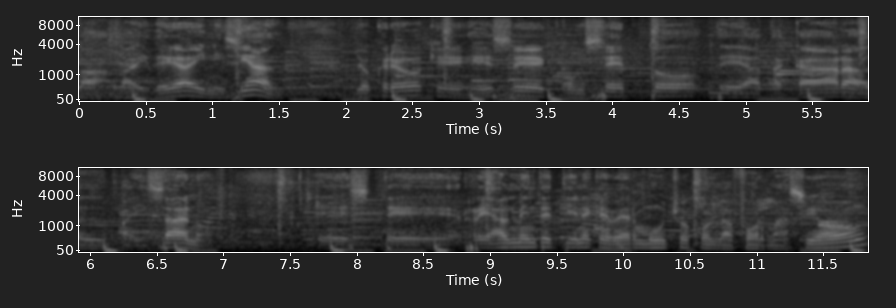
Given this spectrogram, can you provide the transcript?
la, la idea inicial, yo creo que ese concepto de atacar al paisano este, realmente tiene que ver mucho con la formación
